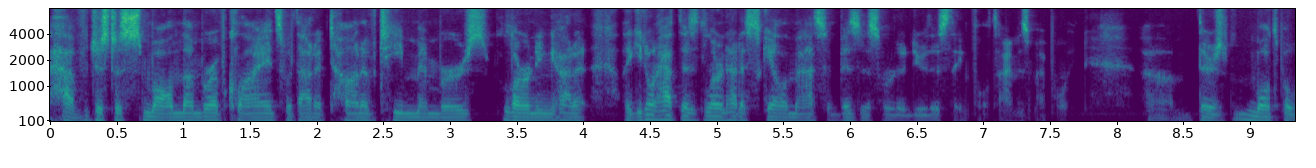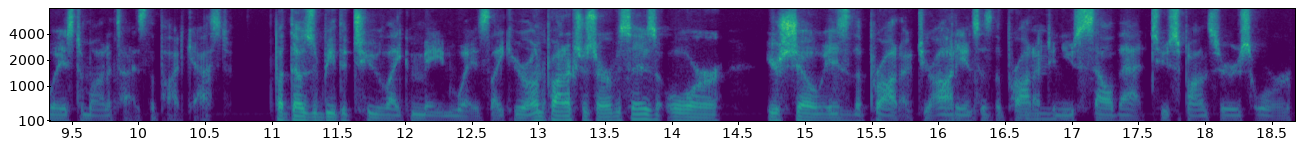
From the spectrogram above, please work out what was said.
have just a small number of clients without a ton of team members learning how to like you don't have to learn how to scale a massive business in order to do this thing full time is my point. Um, there's multiple ways to monetize the podcast but those would be the two like main ways like your own products or services or your show is the product your audience is the product mm-hmm. and you sell that to sponsors or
